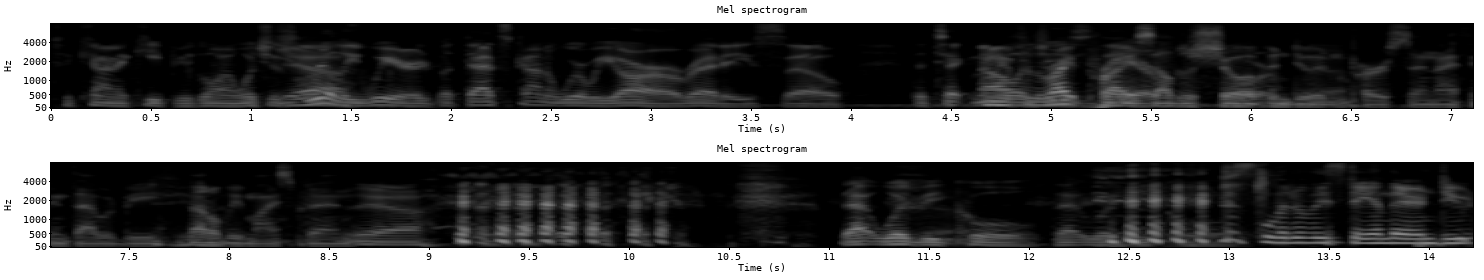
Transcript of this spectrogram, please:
to kind of keep you going, which is Yeah. really weird, but that's kind of where we are already. So the I technology mean, for the right is price, I'll for just show up and do it in person. I think that would be that'll be my spin. Yeah. That would be cool. That would be cool. just literally stand there and do.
